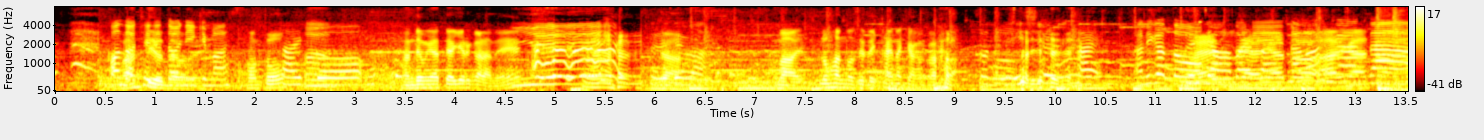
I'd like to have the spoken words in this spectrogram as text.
今度はチェジュ島に行きます。本当？最高、うん、何でもやってあげるからね。それではまあ露伴乗せて帰らなきゃから。そうね一瞬、はい、ありがとう。じゃあバイバイ。楽しかった。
